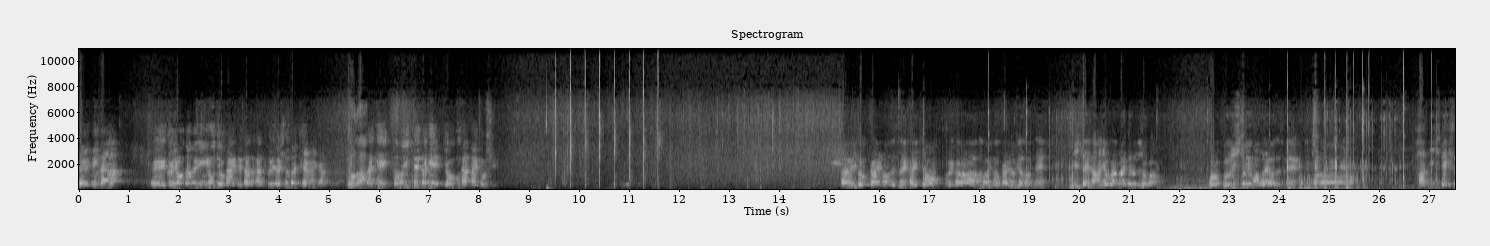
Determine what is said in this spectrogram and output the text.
えーみんな、えー国のために命を懸けて戦ってくれた人たちじゃないか。そのその一点だけよく考えてほしい。遺族会のですね会長、それからあの遺族会の皆さんね、一体何を考えてるんでしょうか、この分子という問題はですね、あの反日適正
